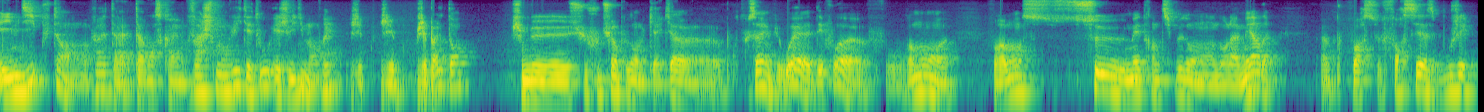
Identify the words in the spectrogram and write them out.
Et il me dit putain, en fait t'a- t'avances quand même vachement vite et tout. Et je lui dis mais en vrai j'ai pas le temps je me suis foutu un peu dans le caca euh, pour tout ça. Et puis, ouais, des fois, euh, faut vraiment, euh, faut vraiment se mettre un petit peu dans, dans la merde pour pouvoir se forcer à se bouger.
